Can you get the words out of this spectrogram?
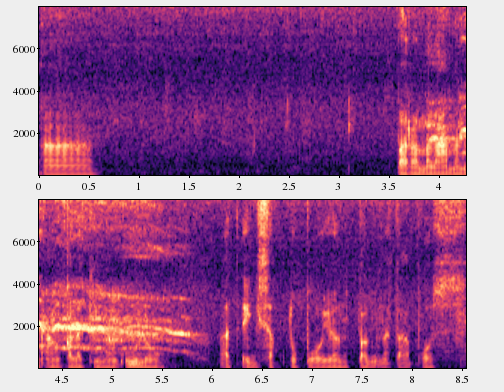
ah, para malaman ang kalaki ng ulo at eksakto po yon pag natapos.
